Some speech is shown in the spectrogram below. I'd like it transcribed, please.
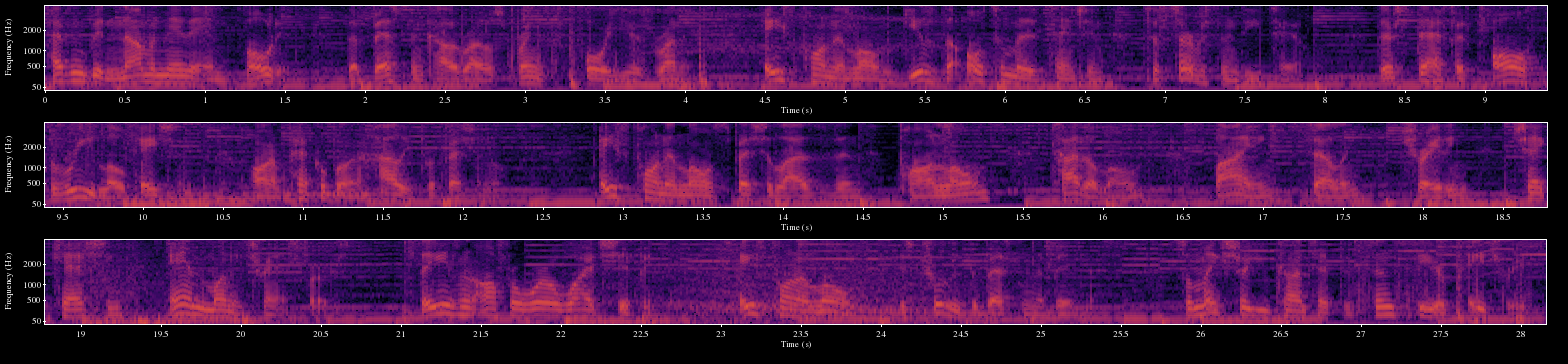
Having been nominated and voted the best in Colorado Springs for four years running, Ace Pawn and Loan gives the ultimate attention to service and detail. Their staff at all three locations are impeccable and highly professional. Ace Pawn and Loan specializes in pawn loans, title loans, buying, selling, trading, check cashing, and money transfers. They even offer worldwide shipping. Ace Pawn and Loans is truly the best in the business. So make sure you contact the sincere patriots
